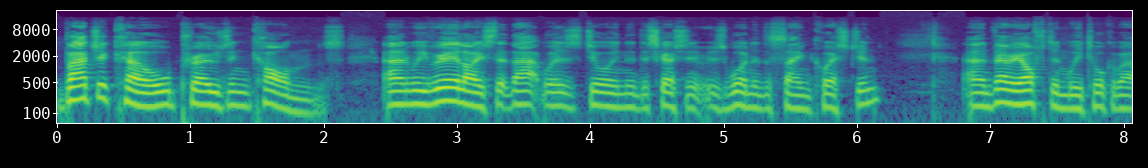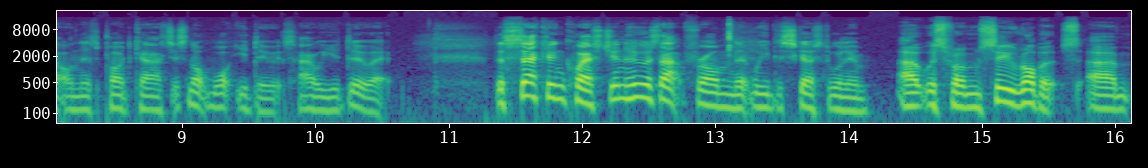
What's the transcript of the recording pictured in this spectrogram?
Badger cull pros and cons, and we realised that that was during the discussion. It was one and the same question, and very often we talk about on this podcast. It's not what you do; it's how you do it. The second question: Who was that from that we discussed, William? Uh, was from Sue Roberts, um,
